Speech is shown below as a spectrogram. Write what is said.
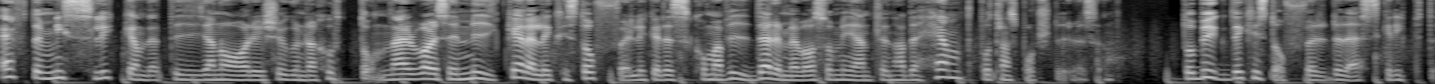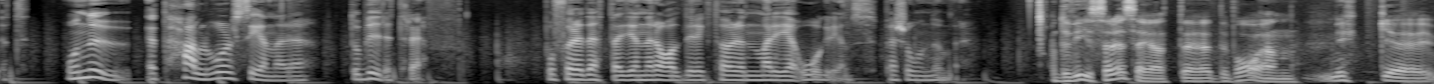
efter misslyckandet i januari 2017, när vare sig Mikael eller Kristoffer lyckades komma vidare med vad som egentligen hade hänt på Transportstyrelsen, då byggde Kristoffer det där skriptet. Och nu, ett halvår senare, då blir det träff på före detta generaldirektören Maria Ågrens personnummer. Och det visade sig att det, det, var en mycket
